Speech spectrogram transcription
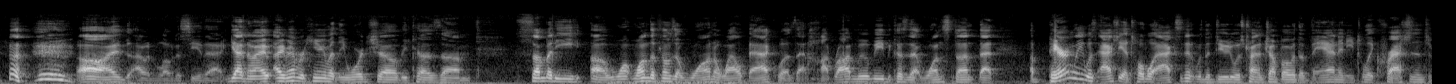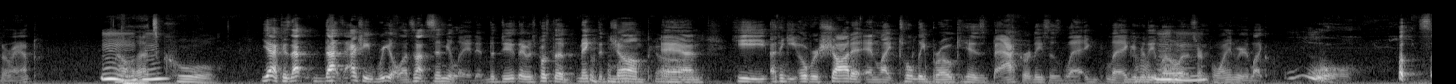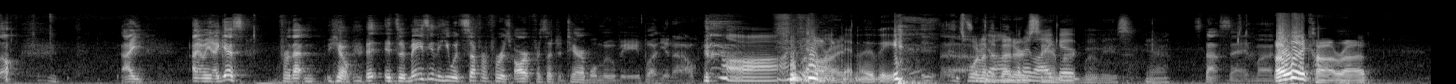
oh, I, I would love to see that. Yeah, no, I, I remember hearing about the award show because um, somebody, uh, one, one of the films that won a while back was that Hot Rod movie because of that one stunt that apparently was actually a total accident where the dude who was trying to jump over the van and he totally crashes into the ramp. Oh, that's Mm-hmm. cool. Yeah, because that that's actually real. That's not simulated. The dude they were supposed to make the jump, and he I think he overshot it and like totally broke his back or at least his leg leg really low at a certain point. Where you're like, ooh. so, I I mean I guess for that you know it, it's amazing that he would suffer for his art for such a terrible movie, but you know Aw, I kind of like Alright. that movie. It's one of the dumb, better but I like Samberg it. movies. Yeah. it's not saying much. I like Hot Rod.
